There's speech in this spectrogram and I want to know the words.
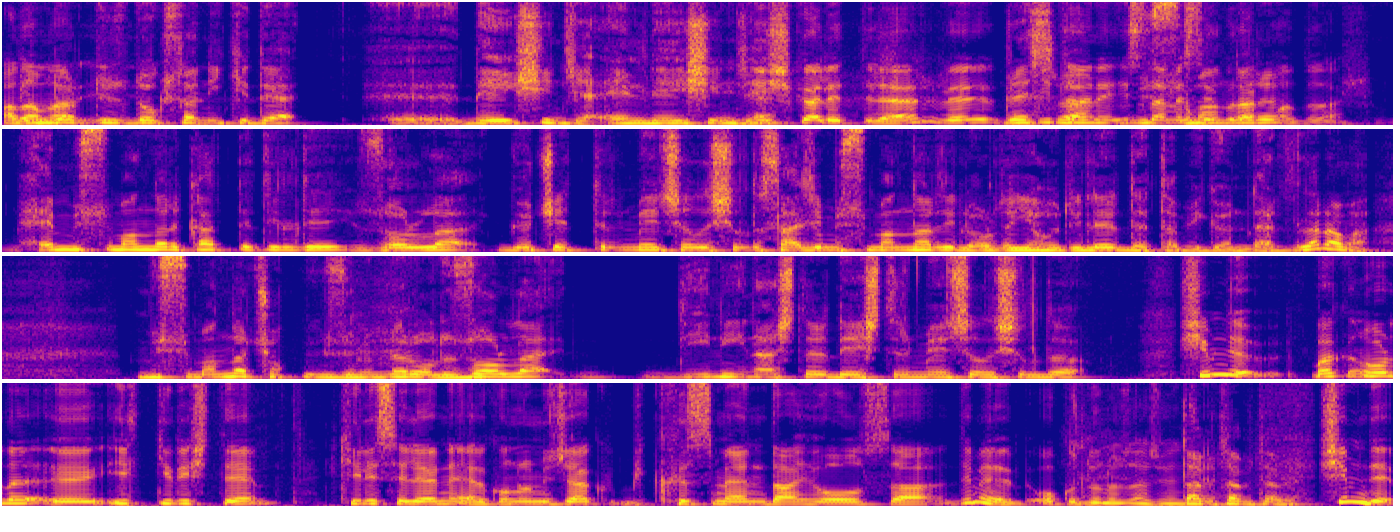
adamlar 1492'de e, değişince, el değişince işgal ettiler ve bir tane İslam bırakmadılar. Hem Müslümanları katledildi, zorla göç ettirilmeye çalışıldı. Sadece Müslümanlar değil, orada Yahudileri de tabii gönderdiler ama Müslümanlar çok büyük zulümler oldu. Zorla dini inançları değiştirmeye çalışıldı. Şimdi bakın orada e, ilk girişte kiliselerine el konulmayacak bir kısmen dahi olsa değil mi okudunuz az önce? Tabii tabii tabii. Şimdi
